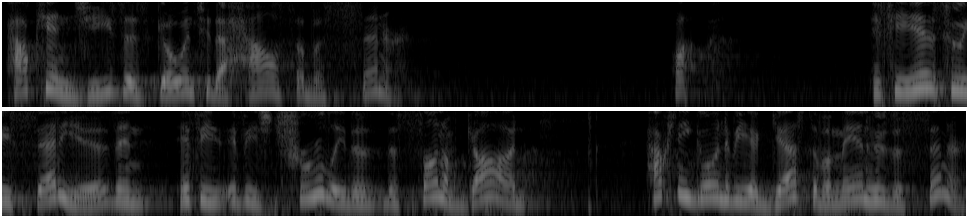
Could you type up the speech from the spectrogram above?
How can Jesus go into the house of a sinner? If he is who he said he is, and if, he, if he's truly the, the Son of God, how can he go in to be a guest of a man who's a sinner?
